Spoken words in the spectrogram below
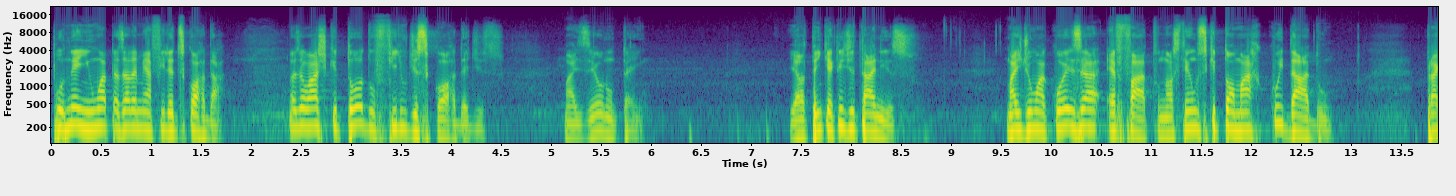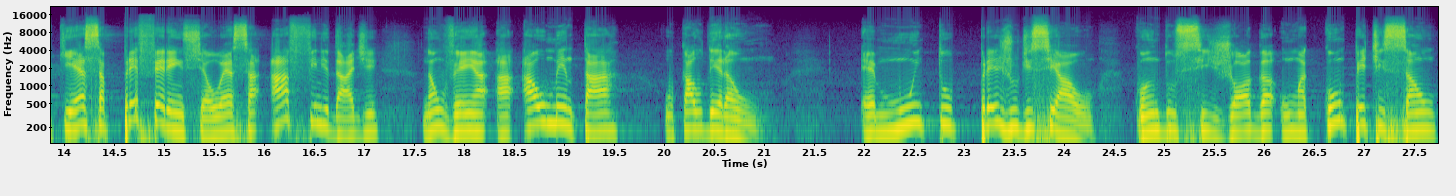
por nenhum, apesar da minha filha discordar. Mas eu acho que todo filho discorda disso. Mas eu não tenho. E ela tem que acreditar nisso. Mas de uma coisa é fato: nós temos que tomar cuidado para que essa preferência ou essa afinidade não venha a aumentar o caldeirão, é muito prejudicial quando se joga uma competição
